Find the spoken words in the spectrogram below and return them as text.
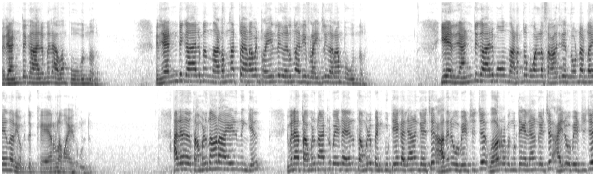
രണ്ട് കാലുമല അവൻ പോകുന്നത്. രണ്ട് കാലുമ നടന്നിട്ടാണ് അവൻ ട്രെയിനിൽ കയറുന്നത് അല്ലെങ്കിൽ ഫ്ലൈറ്റിൽ കയറാൻ പോകുന്നത്. ഈ രണ്ട് കാലമോ നടന്നു പോകാനുള്ള സാഹചര്യം എന്തുകൊണ്ടുണ്ടായെന്നറിയോ ഇത് കേരളമായതുകൊണ്ട്. അല്ലാതെ തമിഴ്നാടായിരുന്നെങ്കിൽ ഇവൻ ആ തമിഴ്നാട്ടിൽ പോയിട്ട് തമിഴ് പെൺകുട്ടിയെ കല്യാണം കഴിച്ച് അതിനെ ഉപേക്ഷിച്ച് വേറൊരു പെൺകുട്ടിയെ കല്യാണം കഴിച്ച് അതിനെ ഉപേക്ഷിച്ച്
